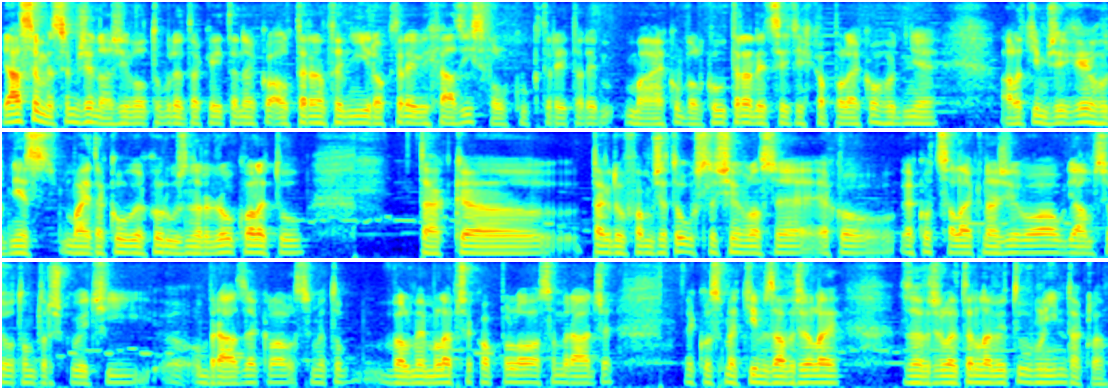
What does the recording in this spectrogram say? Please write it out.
já si myslím, že naživo to bude takový ten jako alternativní rock, který vychází z folku, který tady má jako velkou tradici těch kapel jako hodně, ale tím, že je hodně mají takovou jako různorodou kvalitu, tak, uh, tak doufám, že to uslyším vlastně jako, jako celek naživo a udělám si o tom trošku větší eh, obrázek, ale vlastně mě to velmi milé překvapilo a jsem rád, že jako jsme tím zavřeli, zavřeli ten Levitův mlín takhle.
